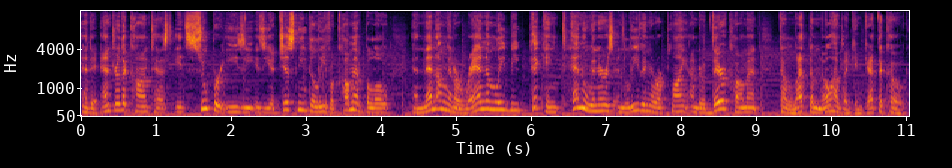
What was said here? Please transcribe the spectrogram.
and to enter the contest, it's super easy is you just need to leave a comment below, and then I'm going to randomly be picking 10 winners and leaving a reply under their comment to let them know how they can get the code.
